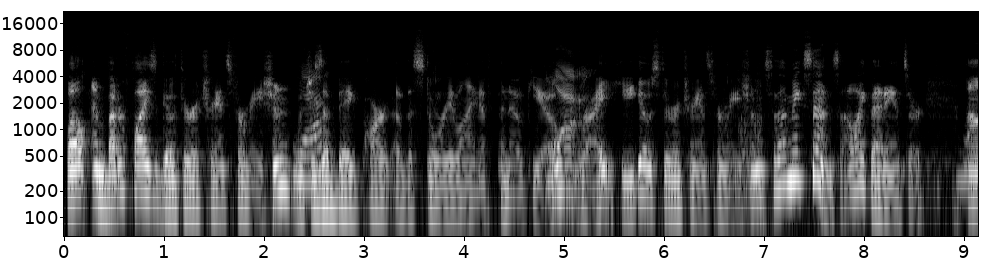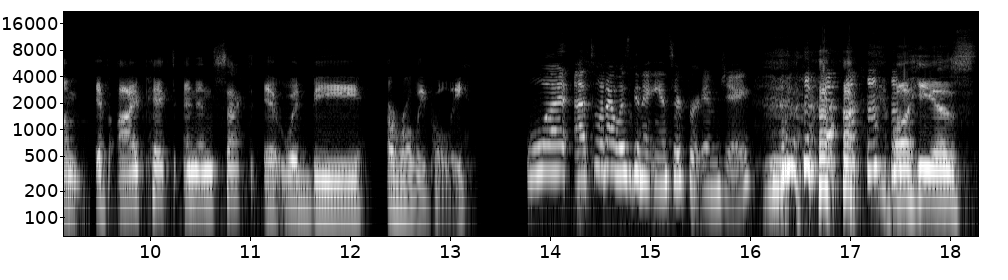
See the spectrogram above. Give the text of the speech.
Well, and butterflies go through a transformation, which is a big part of the storyline of Pinocchio, Yeah. right? He goes through a transformation, so that makes sense. I like that answer. Um, if I picked an insect, it would be a roly poly. What? That's what I was gonna answer for MJ. well, he is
